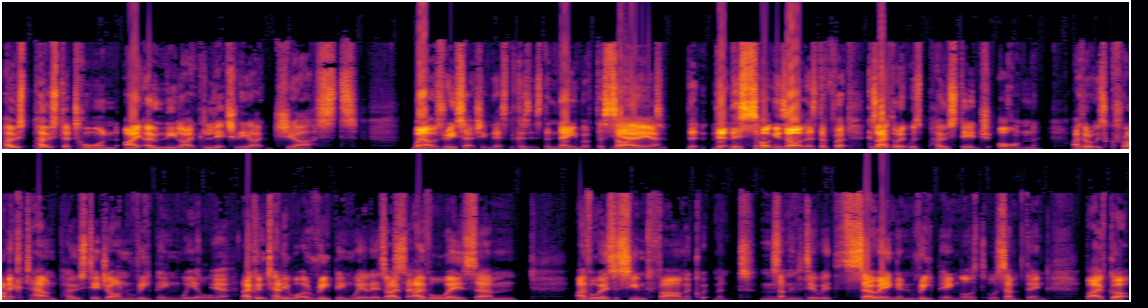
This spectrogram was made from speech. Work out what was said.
post poster torn. I only like literally like just when I was researching this because it's the name of the side yeah. That, that this song is on. That's the first because I thought it was postage on. I thought it was Chronic Town postage on reaping wheel. Yeah. and I couldn't tell you what a reaping wheel is. I've Same. I've always um. I've always assumed farm equipment, Mm. something to do with sowing and reaping or or something. But I've got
